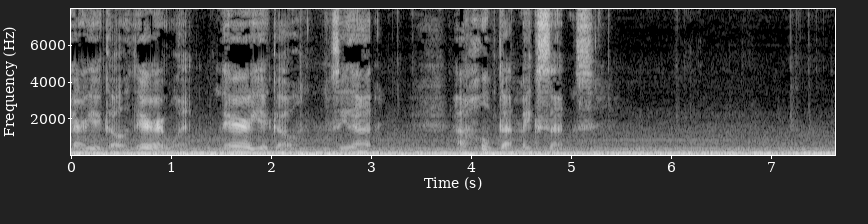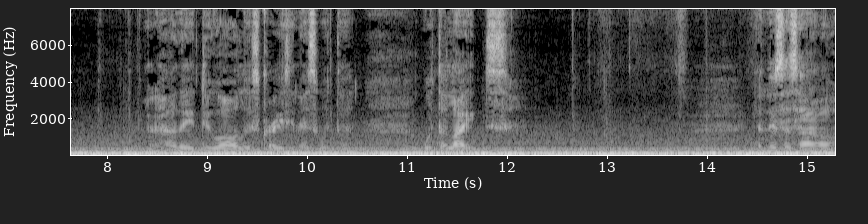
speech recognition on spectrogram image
there you go, there it went. There you go. See that? I hope that makes sense. And how they do all this craziness with the with the lights. And this is how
